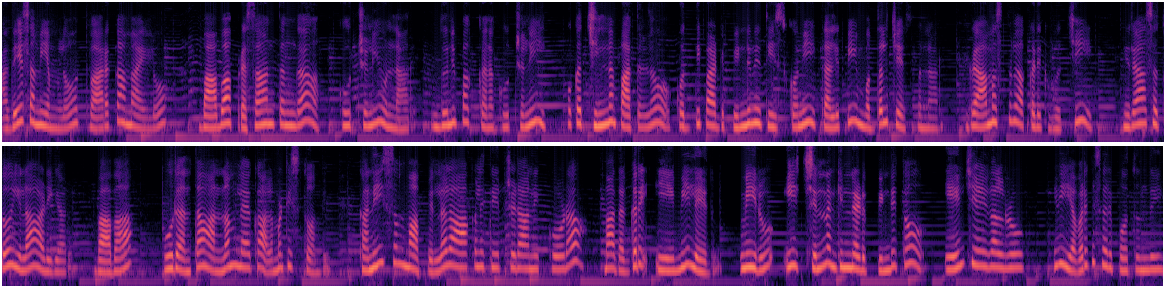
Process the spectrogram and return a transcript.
అదే సమయంలో ద్వారకామాయిలో బాబా ప్రశాంతంగా కూర్చుని ఉన్నారు. దుని పక్కన కూర్చుని ఒక చిన్న పాత్రలో కొద్దిపాటి పిండిని తీసుకొని కలిపి ముద్దలు చేస్తున్నారు. గ్రామస్తులు అక్కడికి వచ్చి నిరాశతో ఇలా అడిగారు బాబా ఊరంతా అన్నం లేక అలమటిస్తోంది. కనీసం మా పిల్లల ఆకలి తీర్చడానికి కూడా మా దగ్గర ఏమీ లేదు. మీరు ఈ చిన్న గిన్నెడు పిండితో ఏం చేయగలరు? ఇది ఎవరికి సరిపోతుంది?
